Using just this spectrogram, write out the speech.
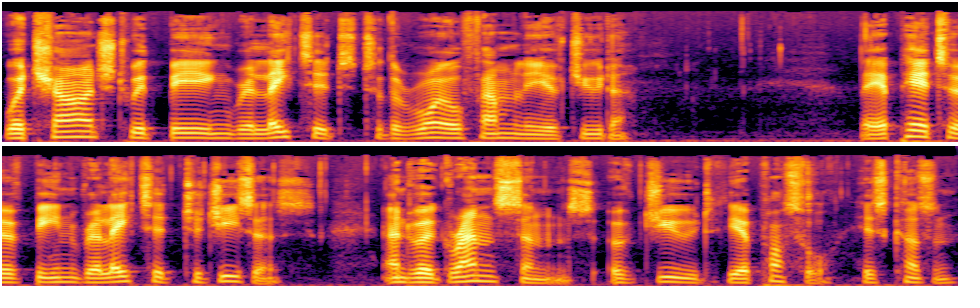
were charged with being related to the royal family of Judah. They appear to have been related to Jesus, and were grandsons of Jude the Apostle, his cousin.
